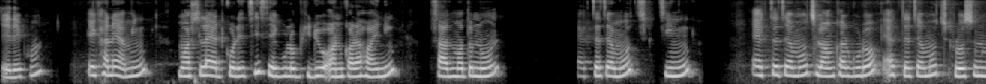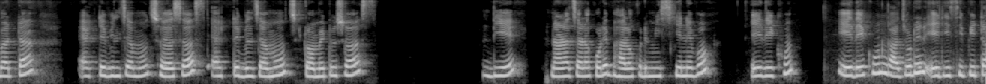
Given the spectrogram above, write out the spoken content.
এই দেখুন, এখানে আমি মশলা অ্যাড করেছি, সেগুলো ভিডিও অন করা হয়নি। স্বাদ মতো নুন, এক চা চামচ চিনি, এক চা চামচ লঙ্কার গুঁড়ো, এক চা চামচ রসুন বাটা, এক টেবিল চামচ সয়া সস এক টেবিল চামচ টমেটো সস দিয়ে নাড়াচাড়া করে ভালো করে মিশিয়ে নেব। এই দেখুন এ দেখুন, গাজরের এই রেসিপিটা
